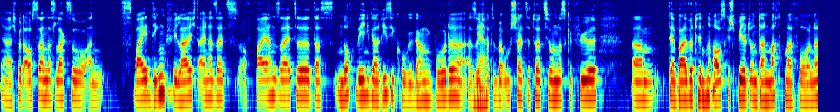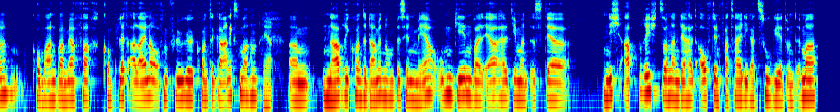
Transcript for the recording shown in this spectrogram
Ja, ich würde auch sagen, das lag so an zwei Dingen vielleicht. Einerseits auf Bayern-Seite, dass noch weniger Risiko gegangen wurde. Also ja. ich hatte bei Umschaltsituationen das Gefühl, ähm, der Ball wird hinten rausgespielt und dann macht mal vorne. Koman war mehrfach komplett alleine auf dem Flügel, konnte gar nichts machen. Ja. Ähm, Nabri konnte damit noch ein bisschen mehr umgehen, weil er halt jemand ist, der nicht abbricht, sondern der halt auf den Verteidiger zugeht und immer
